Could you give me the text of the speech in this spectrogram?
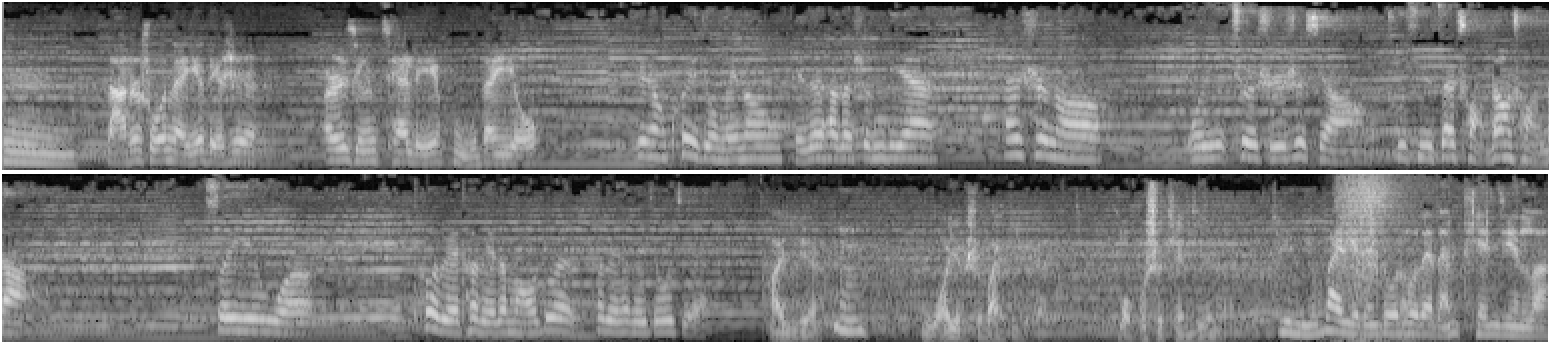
嗯，咋着说呢，也得是儿行千里母担忧。非常愧疚没能陪在他的身边，但是呢，我确实是想出去再闯荡闯荡，所以我。特别特别的矛盾，特别特别纠结。阿姨，嗯，我也是外地人，我不是天津人。对，你外地人都落在咱们天津了。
